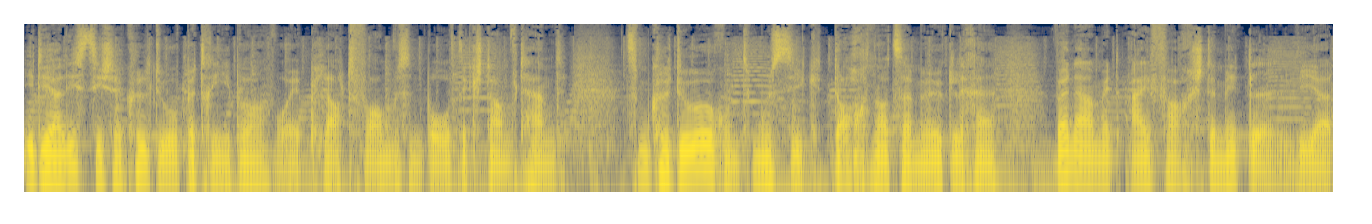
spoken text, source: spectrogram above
idealistischen Kulturbetreiber, die eine Plattform aus dem Boden gestampft haben, zum Kultur und Musik doch noch zu ermöglichen, wenn auch mit einfachsten Mitteln via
